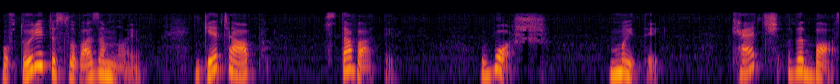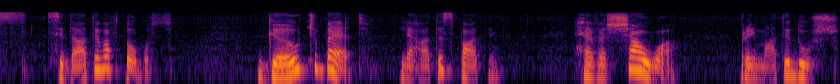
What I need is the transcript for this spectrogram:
Повторюйте слова за мною. Get up – вставати. Wash – мити. Catch the bus – сідати в автобус. Go to bed – лягати спати. Have a shower – приймати душ.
